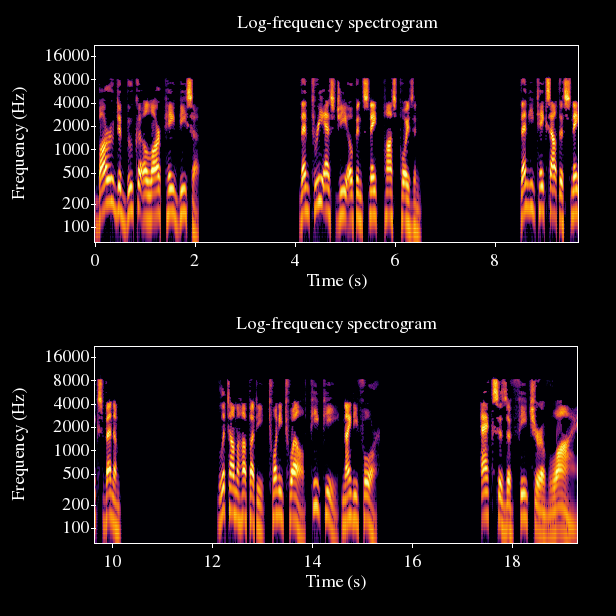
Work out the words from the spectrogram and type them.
Baru de buka alar pay bisa Then 3sg open snake pos poison Then he takes out the snake's venom Litamahaputty, 2012, pp. 94 X is a feature of Y.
